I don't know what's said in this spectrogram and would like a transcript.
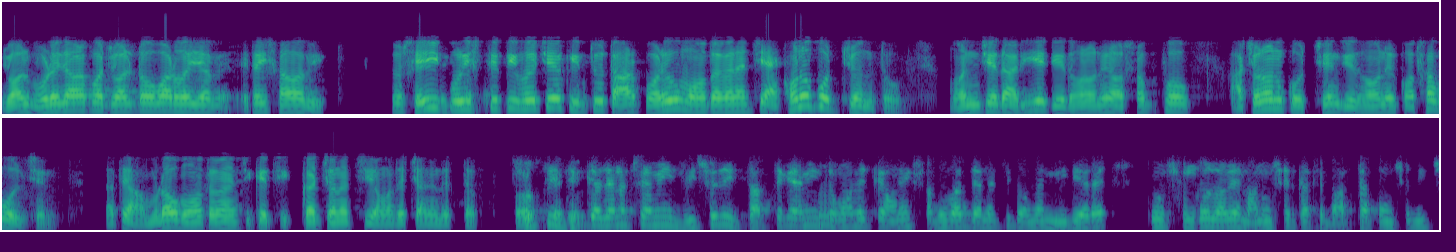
জল ভরে যাওয়ার পর জলটা ওভার হয়ে যাবে এটাই স্বাভাবিক। তো সেই পরিস্থিতি হয়েছে কিন্তু তারপরেও মমতা ব্যানার্জি এখনও পর্যন্ত মঞ্চে দাঁড়িয়ে যে ধরনের অসভ্য আচরণ করছেন যে ধরনের কথা বলছেন তাতে আমরাও মমতা ব্যানার্জিকে ধিক্কার জানাচ্ছি আমাদের চ্যানেলের সত্যি। ধিক্কার জানাচ্ছি আমি বিশ্বজিৎ তার থেকে আমি। তোমাদেরকে অনেক সাধুবাদ জানাচ্ছি তোমরা মিডিয়ারে খুব সুন্দরভাবে মানুষের কাছে বার্তা পৌঁছে দিচ্ছ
